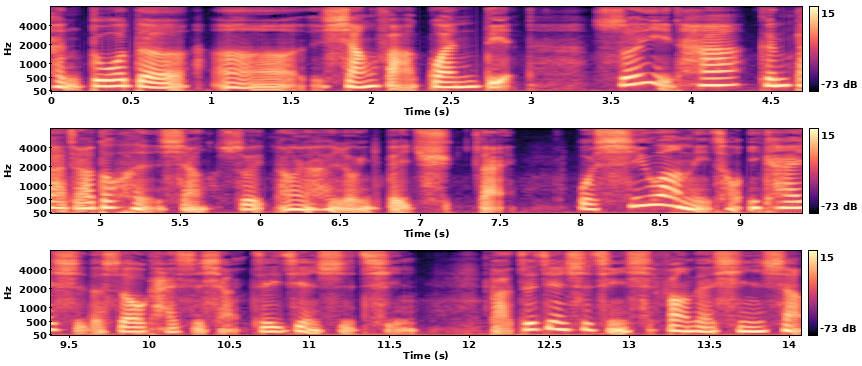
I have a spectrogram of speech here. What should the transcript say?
很多的呃想法观点，所以他跟大家都很像，所以当然很容易被取代。我希望你从一开始的时候开始想这件事情，把这件事情放在心上。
